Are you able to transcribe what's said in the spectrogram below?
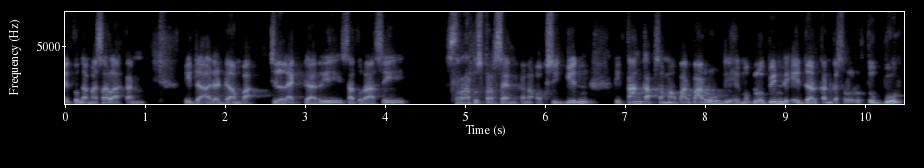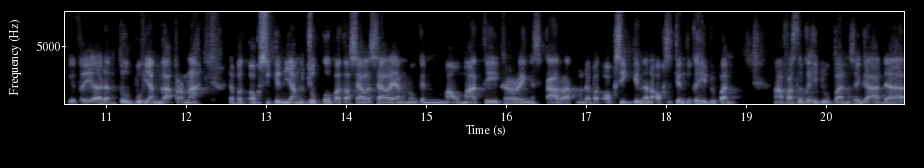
itu nggak masalah kan tidak ada dampak jelek dari saturasi 100% karena oksigen ditangkap sama paru-paru, di hemoglobin diedarkan ke seluruh tubuh gitu ya dan tubuh yang nggak pernah dapat oksigen yang cukup atau sel-sel yang mungkin mau mati, kering, sekarat mendapat oksigen karena oksigen itu kehidupan. Nafas itu kehidupan sehingga ada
